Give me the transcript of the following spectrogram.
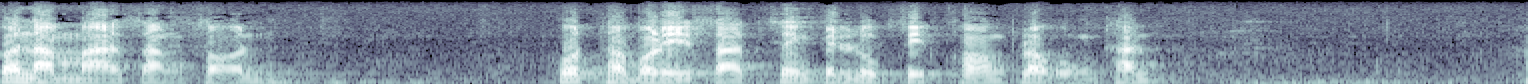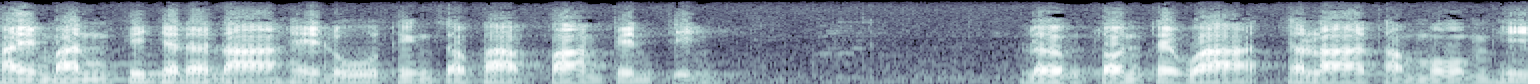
ก็นำมาสั่งสอน พุทธบริษัทซึ่งเป็นลูกศิษย์ของพระองค์ท่าน ให้มันพิจารณาให้รู้ถึงสภาพความเป็นจริง เริ่มต้นแต่ว่าชลาธรรมโมมหิ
